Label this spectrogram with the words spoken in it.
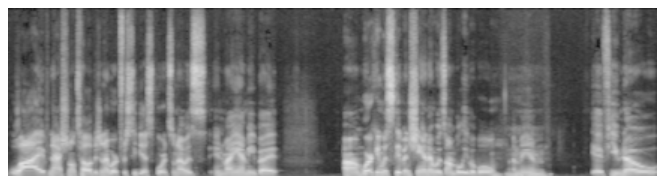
live national television. I worked for CBS Sports when I was in Miami, but um, working with Skip and Shannon was unbelievable. I mean, if you know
